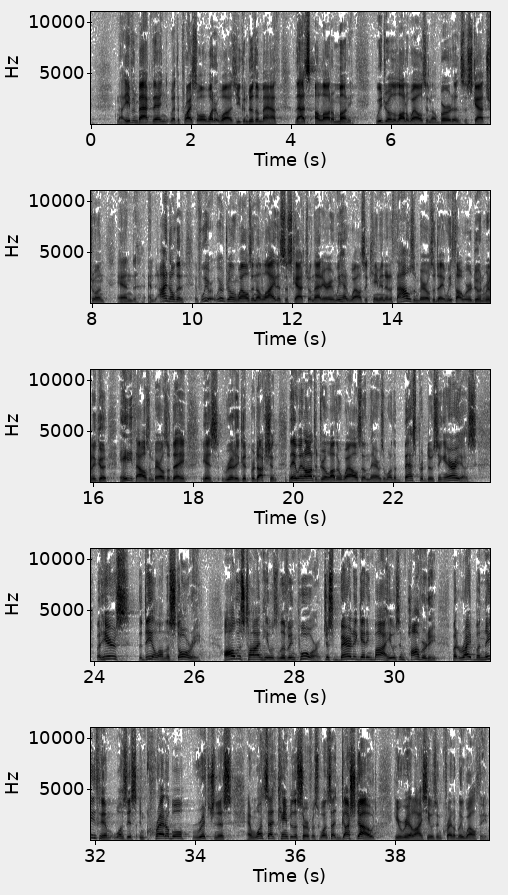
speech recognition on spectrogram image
Now, even back then, at the price of oil, what it was, you can do the math. That's a lot of money we drilled a lot of wells in Alberta and Saskatchewan, and, and I know that if we were, we were drilling wells in Alida, Saskatchewan, that area, and we had wells that came in at 1,000 barrels a day. We thought we were doing really good. 80,000 barrels a day is really good production. They went on to drill other wells in there. It was one of the best producing areas. But here's the deal on the story. All this time, he was living poor, just barely getting by. He was in poverty. But right beneath him was this incredible richness. And once that came to the surface, once that gushed out, he realized he was incredibly wealthy.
